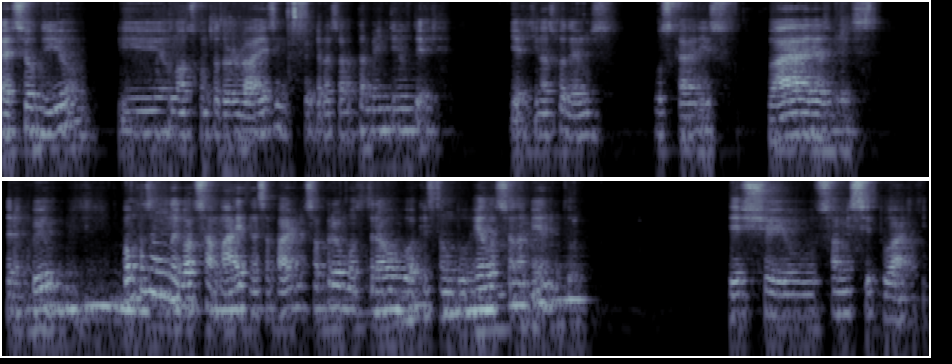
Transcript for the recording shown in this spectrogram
Special Deal e o nosso computador Ryzen, engraçado, também tem os dele. E aqui nós podemos buscar isso várias vezes. Tranquilo? Vamos fazer um negócio a mais nessa página, só para eu mostrar a questão do relacionamento. Deixa eu só me situar aqui.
